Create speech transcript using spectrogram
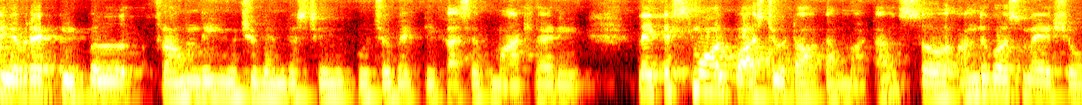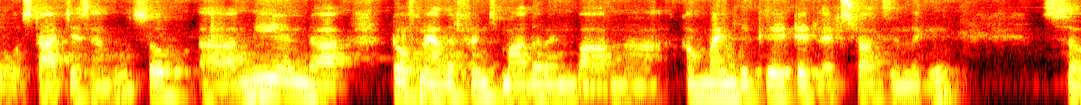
favourite people from the YouTube ఇండస్ట్రీని కూర్చోబెట్టి కాసేపు మాట్లాడి like a small positive talk అనమాట సో అందుకోసమే షో స్టార్ట్ చేశాము so me and two of my other friends Madhav and Bhavana combinedly created let's talk Zindagi so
